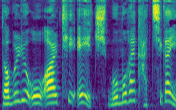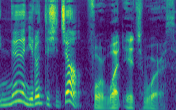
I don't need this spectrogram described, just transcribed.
W-O-R-T-H, 뭐뭐할 가치가 있는 이런 뜻이죠. For what it's worth.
